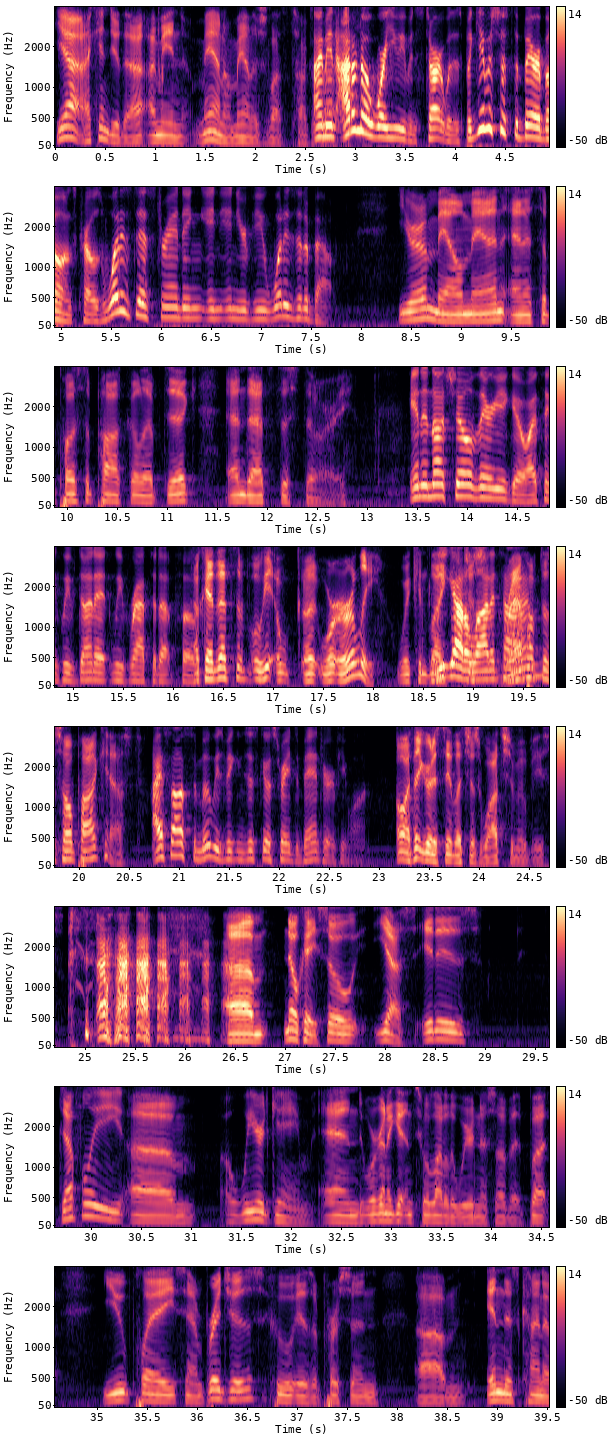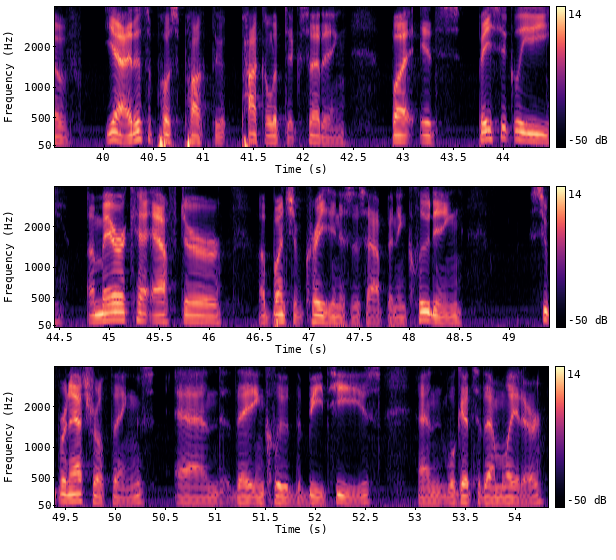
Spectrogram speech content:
Yeah, I can do that. I mean, man, oh man, there's a lot to talk about. I mean, I don't know where you even start with this, but give us just the bare bones, Carlos. What is Death Stranding in, in your view? What is it about? You're a mailman, and it's a post-apocalyptic, and that's the story. In a nutshell, there you go. I think we've done it. We've wrapped it up, folks. Okay, that's a, we, uh, we're early. We can like We got a lot of time. Wrap up this whole podcast. I saw some movies. We can just go straight to banter if you want. Oh, I think you're going to say let's just watch the movies. um, no, okay, so yes, it is definitely um, a weird game, and we're going to get into a lot of the weirdness of it. But you play Sam Bridges, who is a person um, in this kind of yeah, it is a post-apocalyptic setting, but it's basically America after a bunch of craziness has happened, including supernatural things, and they include the BTs, and we'll get to them later.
